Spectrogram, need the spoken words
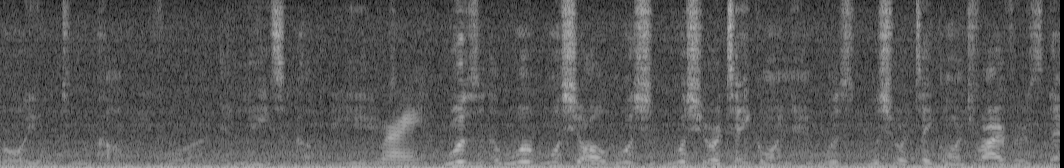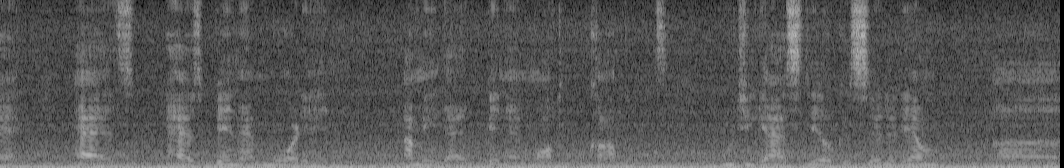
loyal to a company for at least a couple of years. Right. What's what, what's your what's, what's your take on that? What's what's your take on drivers that has has been at more than I mean that been at multiple companies? Would you guys still consider them? Uh,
